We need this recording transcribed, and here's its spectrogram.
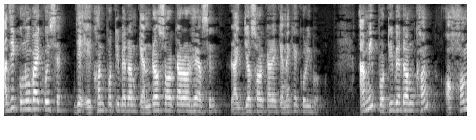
আজি কোনোবাই কৈছে যে এইখন প্ৰতিবেদন কেন্দ্ৰ চৰকাৰৰহে আছিল ৰাজ্য চৰকাৰে কেনেকে কৰিব? আমি প্ৰতিবেদনখন অসম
